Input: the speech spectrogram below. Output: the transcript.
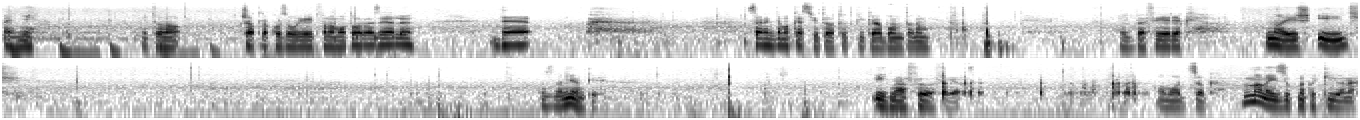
Ennyi. Itt van a csatlakozója, itt van a motorvezérlő, de szerintem a kesztyűtartót ki kell bontanom, hogy beférjek. Na és így ez nem jön ki? Így már fölfér a madzag. Na nézzük meg, hogy ki jön-e.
